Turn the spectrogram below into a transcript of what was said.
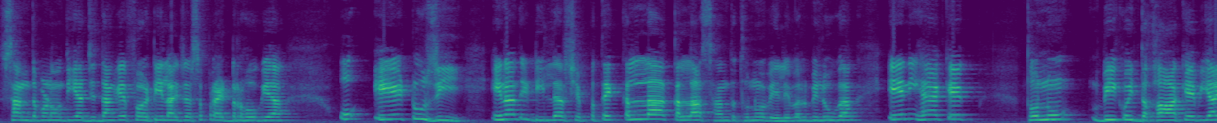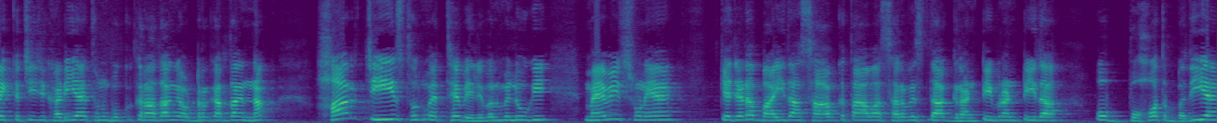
ਸੰਦ ਬਣਾਉਂਦੀ ਆ, ਜਿੱਦਾਂ ਕਿ ਫਰਟੀਲਾਈਜ਼ਰ ਸਪਰੈਡਰ ਹੋ ਗਿਆ, ਉਹ A to Z ਇਹਨਾਂ ਦੀ ਡੀਲਰਸ਼ਿਪ ਤੇ ਕੱਲਾ ਕੱਲਾ ਸੰਦ ਤੁਹਾਨੂੰ ਅਵੇਲੇਬਲ ਮਿਲੂਗਾ। ਇਹ ਨਹੀਂ ਹੈ ਕਿ ਤੁਹਾਨੂੰ ਵੀ ਕੋਈ ਦਿਖਾ ਕੇ ਵੀ ਆ ਇੱਕ ਚੀਜ਼ ਖੜੀ ਹੈ ਤੁਹਾਨੂੰ ਬੁੱਕ ਕਰਾ ਦਾਂਗੇ ਆਰਡਰ ਕਰ ਦਾਂਗੇ। ਨਾ, ਹਰ ਚੀਜ਼ ਤੁਹਾਨੂੰ ਇੱਥੇ ਅਵੇਲੇਬਲ ਮਿਲੂਗੀ। ਮੈਂ ਵੀ ਸੁਣਿਆ ਕਿ ਜਿਹੜਾ ਬਾਈ ਦਾ ਹਿਸਾਬ ਕਿਤਾਬ ਆ ਸਰਵਿਸ ਦਾ ਗਰੰਟੀ ਵਾਰੰਟੀ ਦਾ, ਉਹ ਬਹੁਤ ਵਧੀਆ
